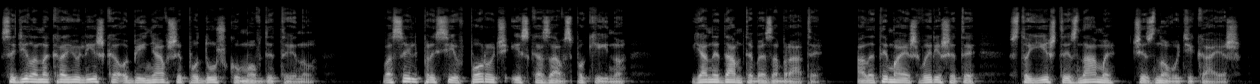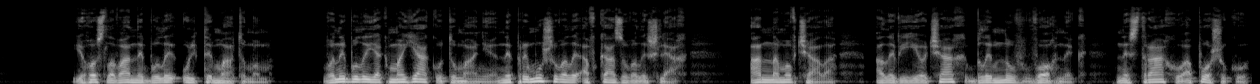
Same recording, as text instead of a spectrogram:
сиділа на краю ліжка, обійнявши подушку, мов дитину. Василь присів поруч і сказав спокійно Я не дам тебе забрати, але ти маєш вирішити, стоїш ти з нами чи знову тікаєш. Його слова не були ультиматумом. Вони були як маяк у тумані, не примушували, а вказували шлях. Анна мовчала, але в її очах блимнув вогник не страху, а пошуку,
